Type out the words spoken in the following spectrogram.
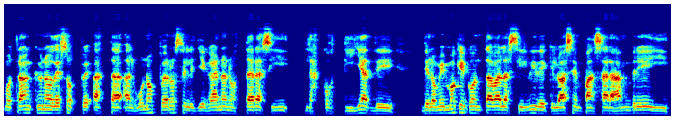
mostraban que uno de esos, hasta algunos perros se les llegan a notar así las costillas de, de lo mismo que contaba la Silvi, de que lo hacen pasar hambre y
